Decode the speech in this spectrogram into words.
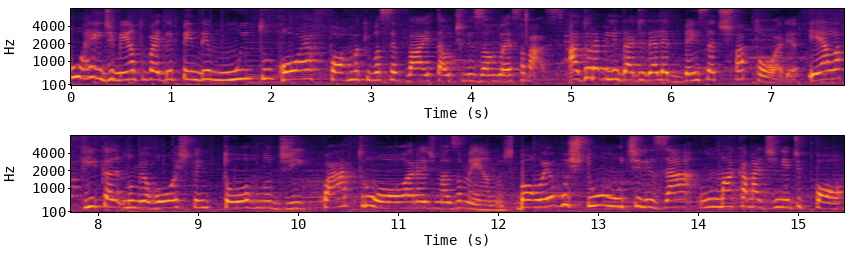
o rendimento vai depender muito qual é a forma que você vai estar tá utilizando essa base. A durabilidade dela é bem satisfatória. Ela fica no meu rosto em torno de 4 horas mais ou menos. Bom, eu costumo utilizar uma camadinha de pó.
